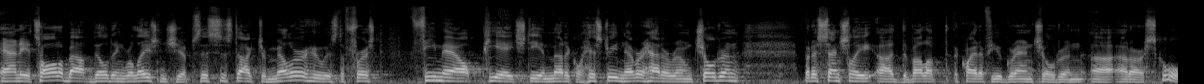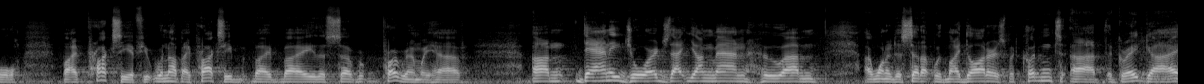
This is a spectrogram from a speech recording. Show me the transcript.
and it's all about building relationships. This is Dr. Miller, who is the first female PhD in medical history, never had her own children, but essentially uh, developed quite a few grandchildren uh, at our school by proxy, if you, well, not by proxy, by, by this uh, program we have. Um, Danny George, that young man who um, I wanted to set up with my daughters but couldn't, uh, the great guy,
